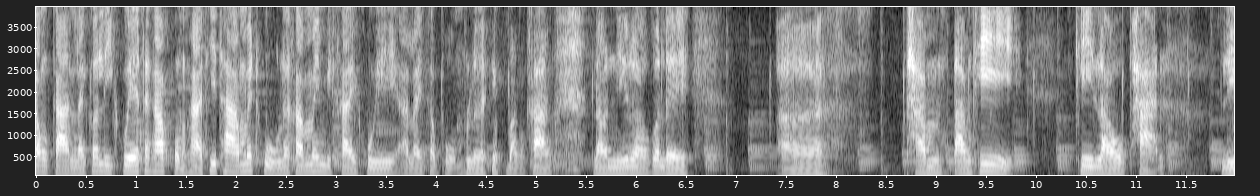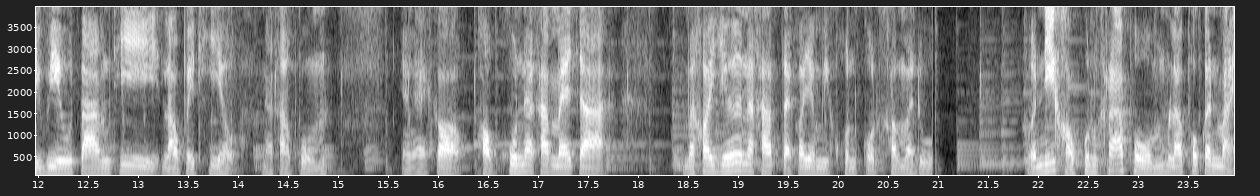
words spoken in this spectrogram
ต้องการอะไรก็รีเควสนะครับ ผมหาที่ทางไม่ถูกนะครับ ไม่มีใครคุยอะไรกับผมเลยบางครั้งแล้วนี้เราก็เลยเทำตามที่ที่เราผ่านรีวิวตามที่เราไปเที่ยว นะครับผมยังไงก็ขอบคุณนะครับ แม้จะไม่ค่อยเยอะนะครับ แต่ก็ยังมีคนกดเข้ามาดู วันนี้ขอบคุณครับผมแล้วพบกันใหม่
